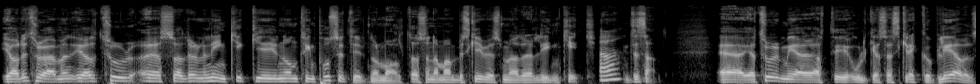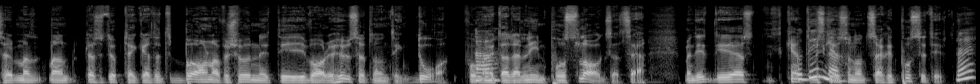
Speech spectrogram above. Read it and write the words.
Ja, det tror jag. Men jag tror alltså, adrenalinkick är ju någonting positivt normalt. Alltså när man beskriver det som en adrenalinkick. Ja. Inte sant? Eh, jag tror mer att det är olika så här, skräckupplevelser. Man, man plötsligt upptäcker att ett barn har försvunnit i varuhuset eller någonting. Då får man Ja. ett adrenalinpåslag så att säga. Men det, det kan Och jag inte beskriva då? som något särskilt positivt. Nej?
